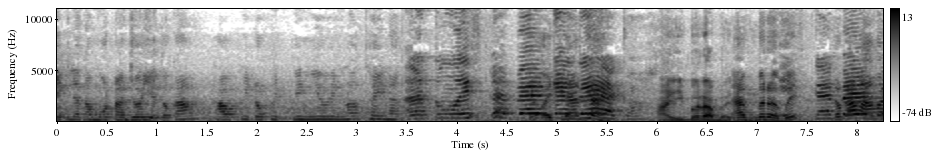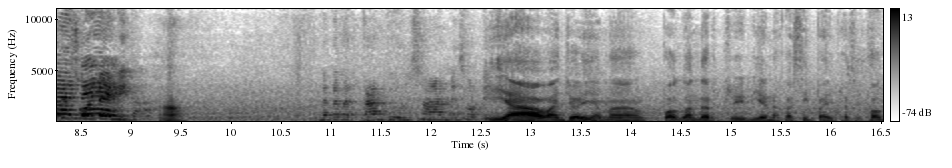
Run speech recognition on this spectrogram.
એટલે તો મોટા જોઈએ તો કામ. હાવ ફીટો ફીટ પિનિયું ન થઈ ને. તું એટલા હા ઈ બરાબર આ બરાબર. તો કામ આમાં છોટે નહીં. હા. ઈ આ વાંધો એમાં પગ અંદર ફ્રી રહે ને કસીપાય પછી પગ.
